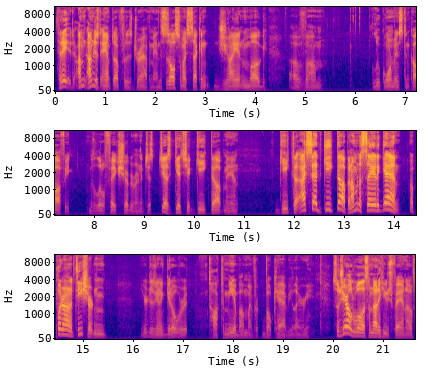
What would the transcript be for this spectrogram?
today I'm I'm just amped up for this draft, man. This is also my second giant mug of um, lukewarm instant coffee with a little fake sugar in it. Just just gets you geeked up, man. Geeked up. I said geeked up, and I'm gonna say it again. I'm gonna put it on a T-shirt, and you're just gonna get over it. Talk to me about my vocabulary. So Gerald Willis, I'm not a huge fan of,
